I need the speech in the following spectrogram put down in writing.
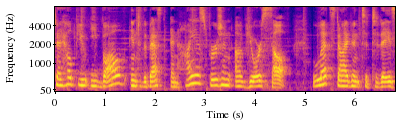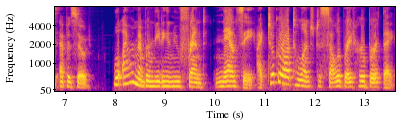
to help you evolve into the best and highest version of yourself. Let's dive into today's episode. Well, I remember meeting a new friend, Nancy. I took her out to lunch to celebrate her birthday,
